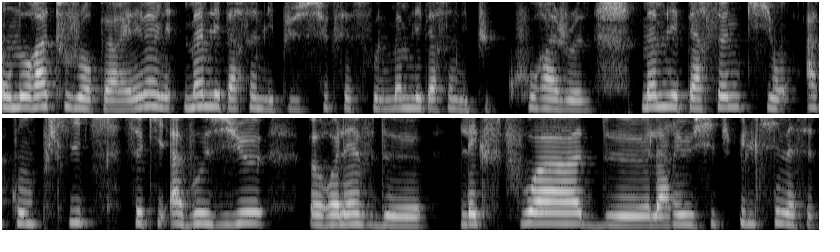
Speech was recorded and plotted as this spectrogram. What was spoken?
on aura toujours peur. Et même, les personnes les plus successful, même les personnes les plus courageuses, même les personnes qui ont accompli ce qui, à vos yeux, relève de l'exploit, de la réussite ultime, etc.,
